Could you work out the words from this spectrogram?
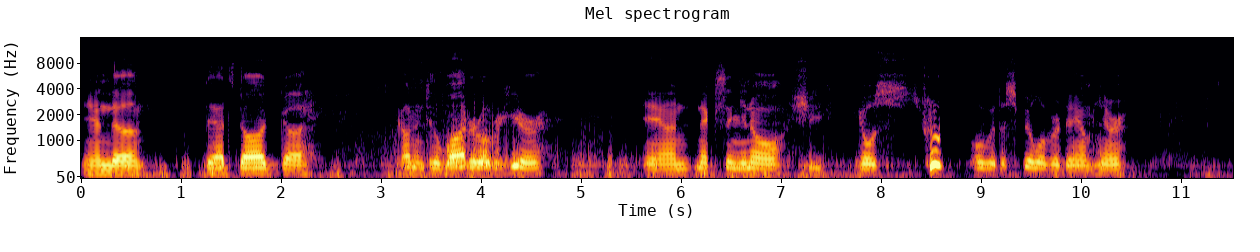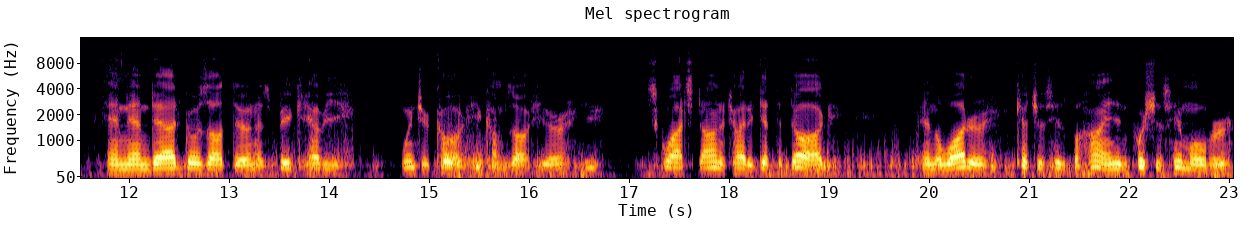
And uh, Dad's dog uh, got into the water over here, and next thing you know, she goes over the spillover dam here and then dad goes out there in his big heavy winter coat. He comes out here. He squats down to try to get the dog. And the water catches his behind and pushes him over.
